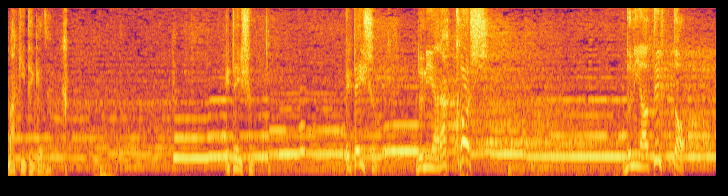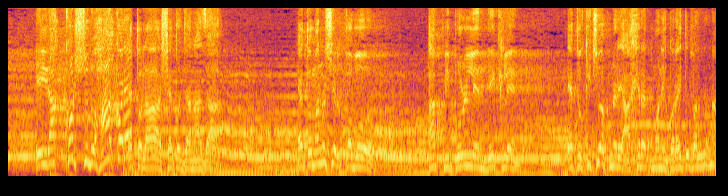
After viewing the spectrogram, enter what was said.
বাকি থেকে যাবে। এটাই সত্য। এটাই সত্য। দুনিয়া রাক্ষস, দুনিয়া অতৃপ্ত। এই রাক্ষস শুধু হা করে, এত লাশ, এত জানাজা, এত মানুষের কবর। আপনি পড়লেন, দেখলেন এত কিছু আপনার আখেরাত মনে করাইতে পারল না?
